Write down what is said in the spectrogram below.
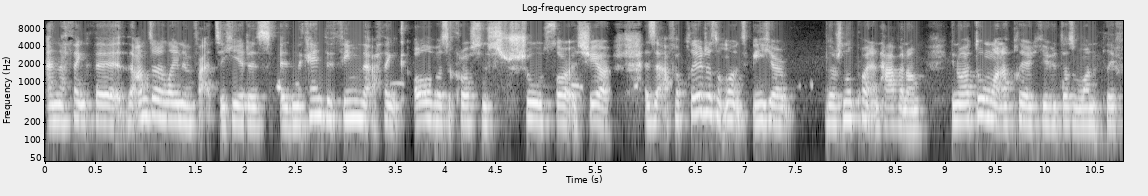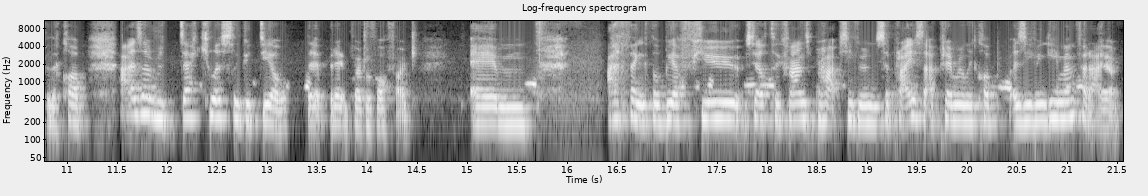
And I think the, the underlying factor here is, and the kind of theme that I think all of us across the show sort of share, is that if a player doesn't want to be here, there's no point in having him. You know, I don't want a player here who doesn't want to play for the club. That is a ridiculously good deal that Brentford have offered. Um, I think there'll be a few Celtic fans perhaps even surprised that a Premier League club has even came in for Ajer.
